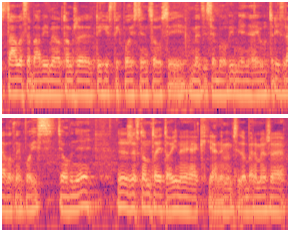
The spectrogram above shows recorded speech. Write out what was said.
stále sa bavíme o tom, že tých istých poistencov si medzi sebou vymieňajú tri zdravotné poisťovne, že v tomto je to iné, ak ja neviem, si doberme, že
